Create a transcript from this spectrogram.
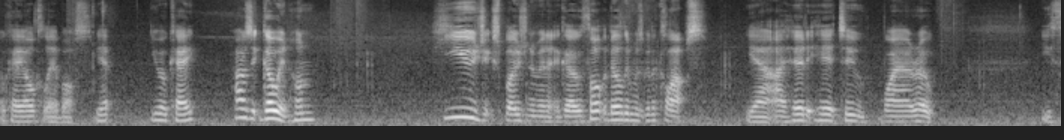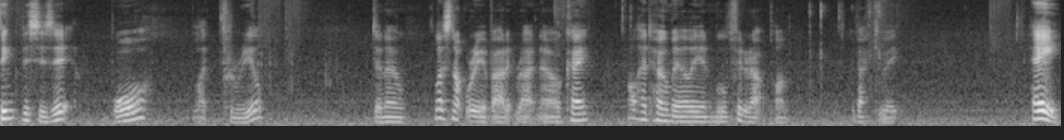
Okay, all clear, boss. Yep. You okay? How's it going, hun? Huge explosion a minute ago. Thought the building was going to collapse. Yeah, I heard it here too. Why I wrote. You think this is it? War? Like, for real? Dunno. Let's not worry about it right now, okay? I'll head home early and we'll figure out a plan. Evacuate. Hey!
